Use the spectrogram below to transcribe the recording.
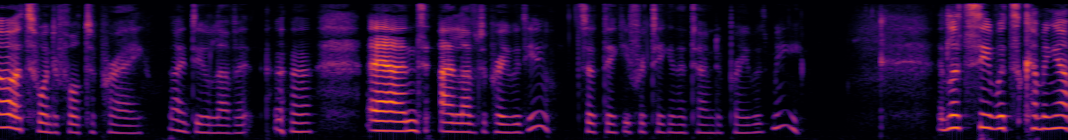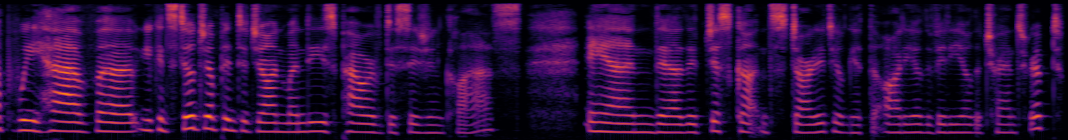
oh, it's wonderful to pray. I do love it. and I love to pray with you. So thank you for taking the time to pray with me. And let's see what's coming up. We have, uh, you can still jump into Jon Mundy's Power of Decision class. And uh, they've just gotten started. You'll get the audio, the video, the transcript.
